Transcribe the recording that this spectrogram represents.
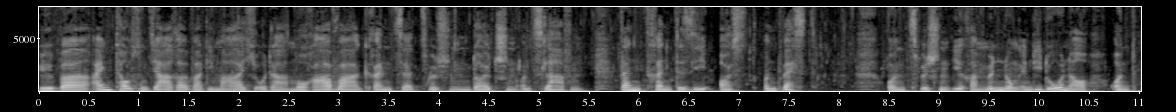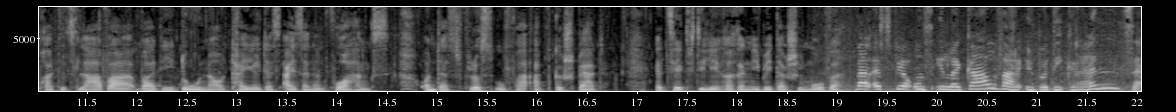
Über 1000 Jahre war die March- oder Morava-Grenze zwischen Deutschen und Slawen. Dann trennte sie Ost und West. Und zwischen ihrer Mündung in die Donau und Bratislava war die Donau Teil des Eisernen Vorhangs und das Flussufer abgesperrt erzählt die Lehrerin Iveta Schimove. Weil es für uns illegal war, über die Grenze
